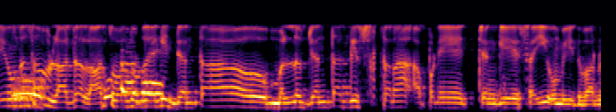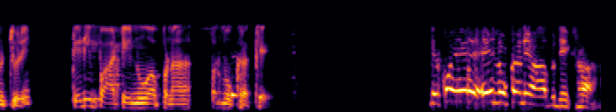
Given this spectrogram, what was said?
ਤੇ ਉਹਦਾ ਉਹ ਸਾਹਿਬ ਲਾਜਾ ਲਾਸਟ ਲੋਕਾਂ ਤੁਹਾਡਾ ਹੈ ਕਿ ਜਨਤਾ ਮਤਲਬ ਜਨਤਾ ਕਿਸ ਤਰ੍ਹਾਂ ਆਪਣੇ ਚੰਗੇ ਸਹੀ ਉਮੀਦਵਾਰ ਨੂੰ ਚੁਣੇ? ਕਿਹੜੀ ਪਾਰਟੀ ਨੂੰ ਆਪਣਾ ਪ੍ਰਮੁੱਖ ਰੱਖੇ? ਦੇਖੋ ਇਹ ਇਹ ਲੋਕਾਂ ਨੇ ਆਪ ਦੇਖਣਾ।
